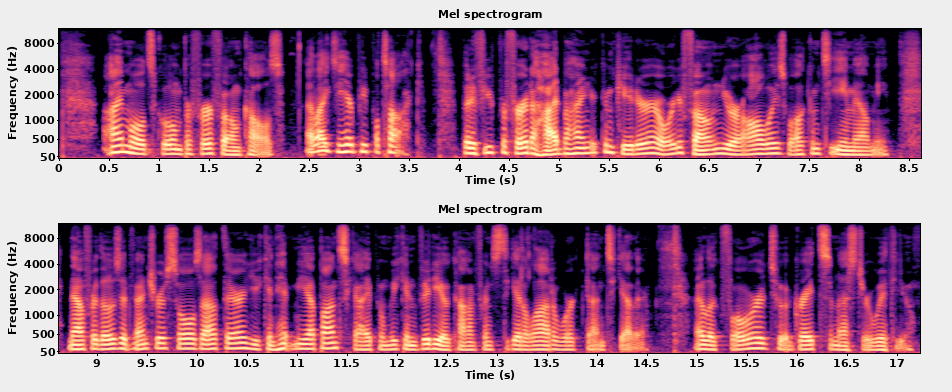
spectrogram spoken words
I'm old school and prefer phone calls. I like to hear people talk. But if you prefer to hide behind your computer or your phone, you are always welcome to email me. Now, for those adventurous souls out there, you can hit me up on Skype and we can video conference to get a lot of work done together. I look forward to a great semester with you.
